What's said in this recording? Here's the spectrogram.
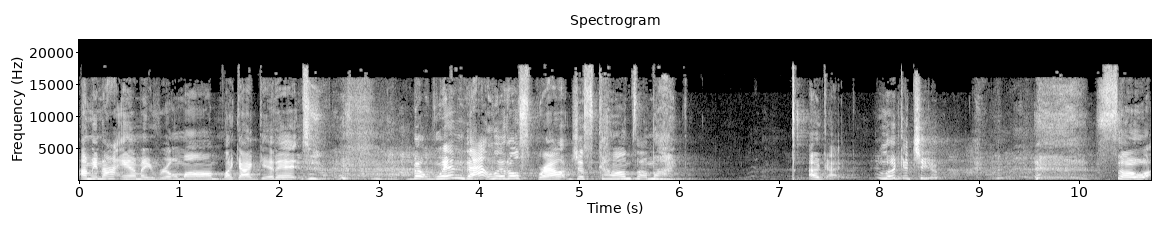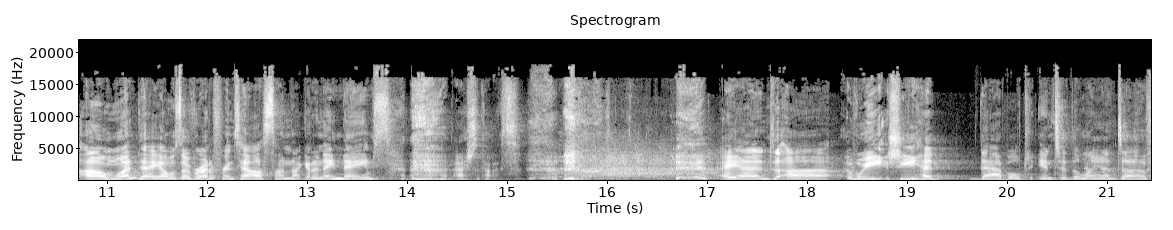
I mean, I am a real mom, like I get it. but when that little sprout just comes, I'm like, okay, look at you. so um, one day I was over at a friend's house. I'm not going to name names. Ashley Cox. and uh, we, she had dabbled into the land of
